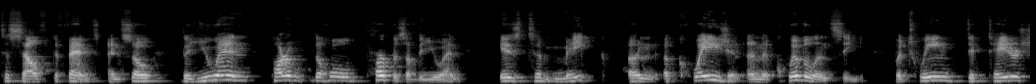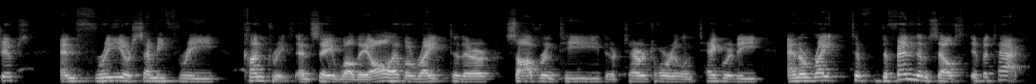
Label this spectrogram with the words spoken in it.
to self defense. And so the UN, part of the whole purpose of the UN is to make an equation, an equivalency between dictatorships and free or semi free countries and say, well, they all have a right to their sovereignty, their territorial integrity, and a right to defend themselves if attacked.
